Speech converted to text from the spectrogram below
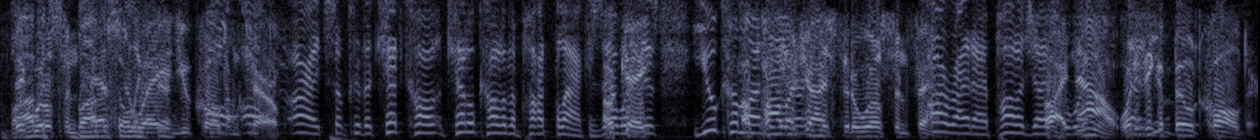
Big Bob, it's- Wilson Bob, it's passed away, and you called oh, him oh, oh terrible. all right, so could the ket call, kettle calling the pot black? Is that what Okay. it is? You come on here. Apologize to the Wilson family. All right, I apologize. All right, to now, what do you think of Bill Calder?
